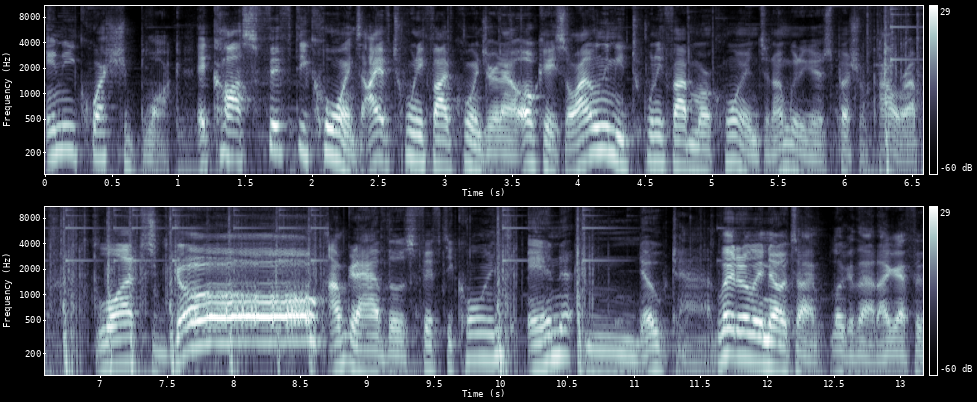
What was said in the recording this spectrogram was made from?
any question block. It costs 50 coins. I have 25 coins right now. Okay, so I only need 25 more coins, and I'm gonna get a special power-up. Let's go! I'm gonna have those 50 coins in no time. Literally no time. Look at that. I got 50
